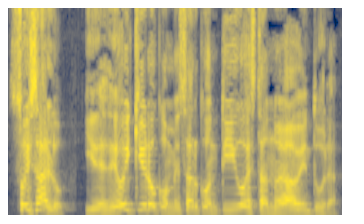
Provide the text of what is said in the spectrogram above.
Soy Salo y desde hoy quiero comenzar contigo esta nueva aventura.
